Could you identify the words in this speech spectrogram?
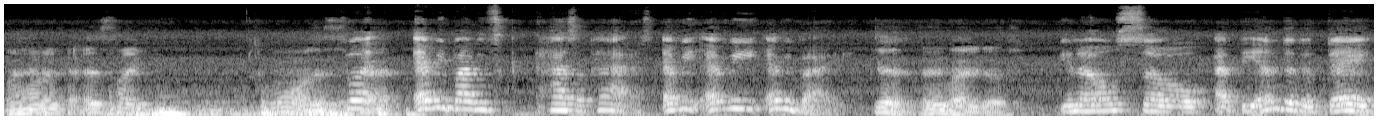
It's like, come on, this but bad. everybody's has a past. Every every everybody. Yeah, everybody does. You know, so at the end of the day,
